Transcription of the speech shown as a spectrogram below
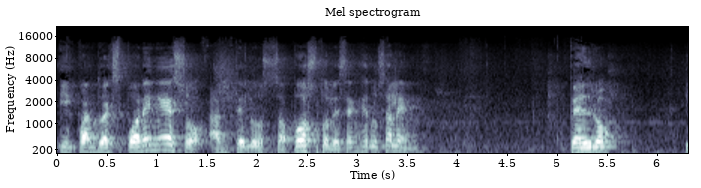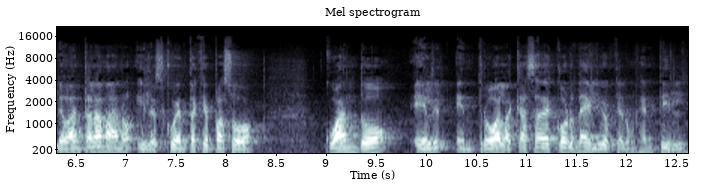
Y cuando exponen eso ante los apóstoles en Jerusalén, Pedro levanta la mano y les cuenta qué pasó cuando él entró a la casa de Cornelio, que era un gentil,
